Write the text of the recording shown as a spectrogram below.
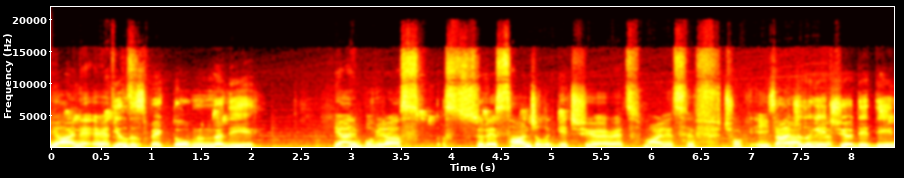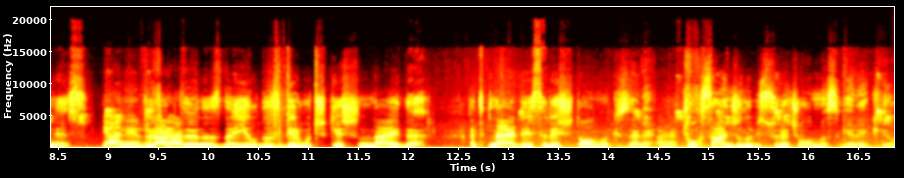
Yani evet. Yıldız pek de umrunda değil. Yani bu biraz süre sancılı geçiyor evet. Maalesef çok ilgilenmedi. Sancılı geçiyor dediğiniz Yani rüzgar... bıraktığınızda Yıldız bir buçuk yaşındaydı. Artık neredeyse reşit olmak üzere. Evet. Çok sancılı bir süreç olması gerekiyor.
